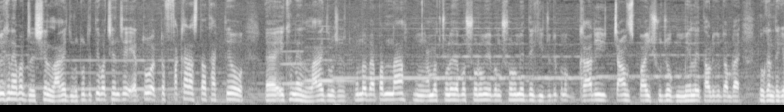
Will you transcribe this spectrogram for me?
তো এখানে আবার সে লাগাই দিল। তো দেখতে পাচ্ছেন যে এত একটা ফাঁকা রাস্তা থাকতেও এখানে লাগাই দিল। কোনো ব্যাপার না। আমরা চলে যাব শোরুমে এবং শোরুমে দেখি যদি কোনো গাড়ি চান্স পাই, সুযোগ মেলে, তাহলে কিন্তু আমরা ওখান থেকে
